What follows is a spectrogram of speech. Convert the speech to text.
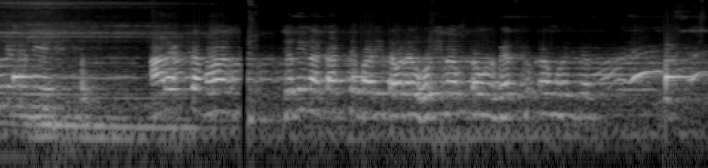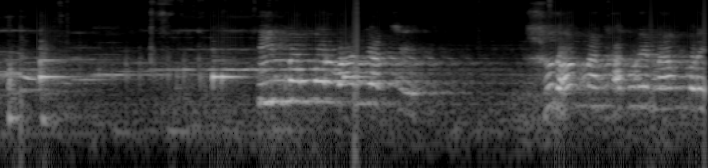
দিয়ে আর একটা বান যদি না কাটতে পারি, তাহলে ব্যর্থ কাম হয়ে যাবে। তিন নম্বর বান যাচ্ছে। সুধন্যা ঠাকুরের নাম করে,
